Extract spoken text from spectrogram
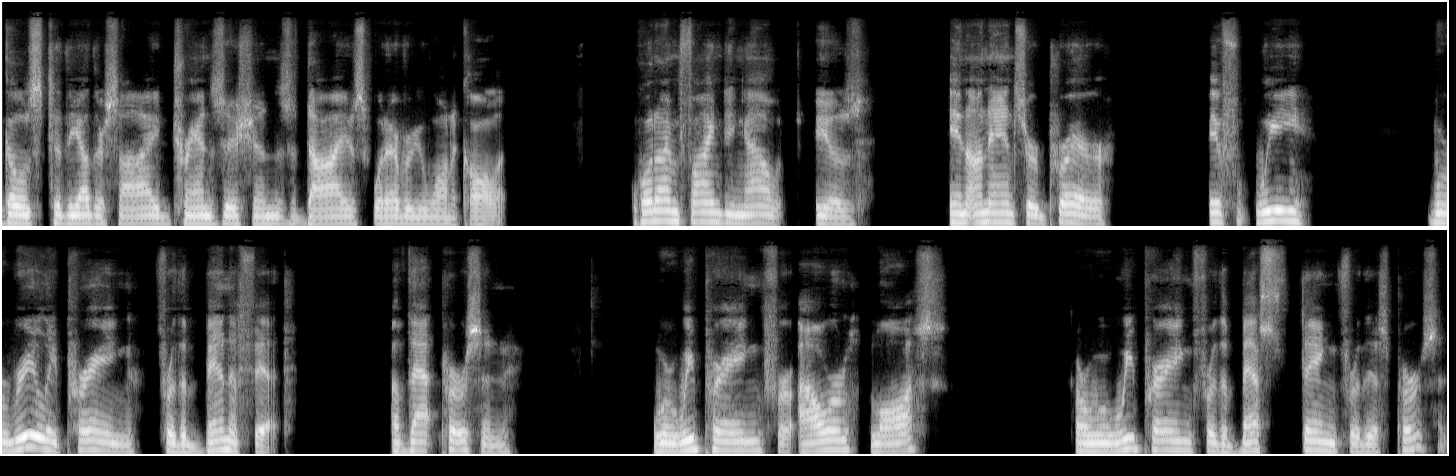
goes to the other side, transitions, dies, whatever you want to call it. What I'm finding out is in unanswered prayer, if we were really praying for the benefit of that person, were we praying for our loss? Or were we praying for the best thing for this person?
